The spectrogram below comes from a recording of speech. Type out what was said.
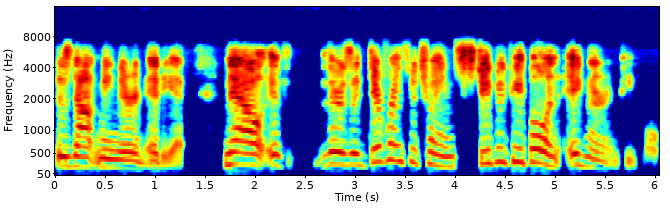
does not mean they're an idiot. Now, if there's a difference between stupid people and ignorant people.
